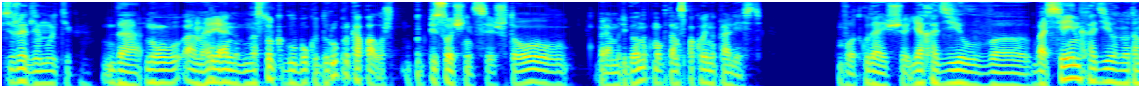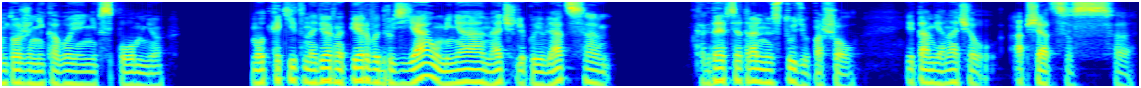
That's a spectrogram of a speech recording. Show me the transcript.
Сюжет для мультика. Да, ну она реально настолько глубокую дыру прокопала под песочницей, что прям ребенок мог там спокойно пролезть. Вот, куда еще? Я ходил в бассейн ходил, но там тоже никого я не вспомню. Но вот какие-то, наверное, первые друзья у меня начали появляться, когда я в театральную студию пошел. И там я начал общаться с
